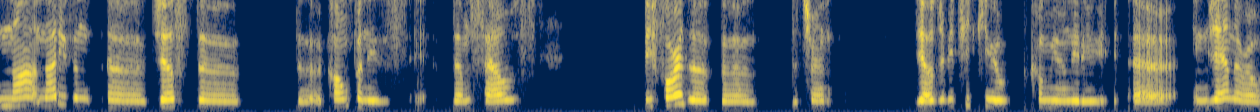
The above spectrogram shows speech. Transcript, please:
not not even uh, just the the companies themselves before the the the trend the LGBTQ community uh, in general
